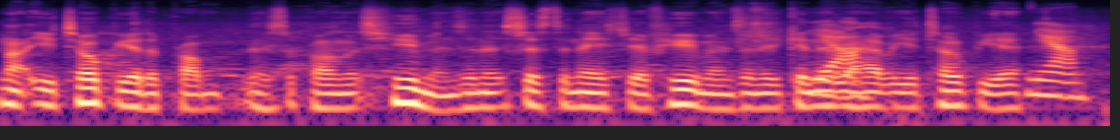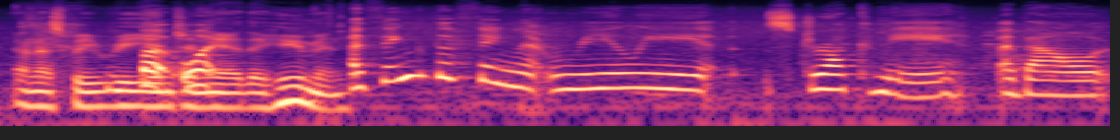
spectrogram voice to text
not utopia. The problem is the problem. It's humans, and it's just the nature of humans, and you can Yeah. never have a utopia Yeah. unless we re-engineer the human. I think the thing that really struck me about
